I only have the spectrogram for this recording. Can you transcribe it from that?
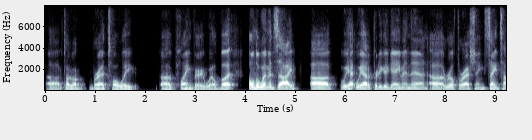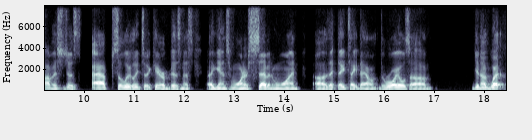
Uh, talked about Brad Tolley playing very well, but on the women's side. Uh, we had we had a pretty good game, and then uh, a real thrashing. St. Thomas just absolutely took care of business against Warner, seven one. Uh, they, they take down the Royals. Um, you know what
